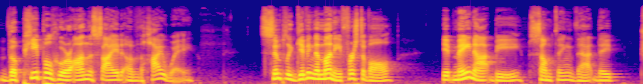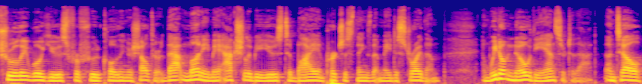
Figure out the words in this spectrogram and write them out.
the people who are on the side of the highway, simply giving them money, first of all, it may not be something that they truly will use for food, clothing, or shelter. That money may actually be used to buy and purchase things that may destroy them. And we don't know the answer to that until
